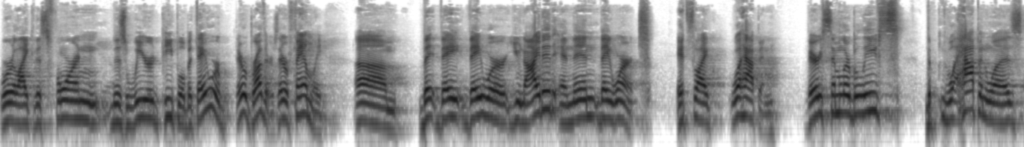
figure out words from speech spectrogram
were like this foreign, this weird people, but they were, they were brothers, they were family. Um, they, they, they were united and then they weren't. It's like, what happened? Very similar beliefs. The, what happened was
